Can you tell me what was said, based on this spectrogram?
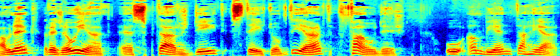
Hawnhekk reġgħu jgħad sptar ġdid state of the art f'Għawdex u ambjent aħjar.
